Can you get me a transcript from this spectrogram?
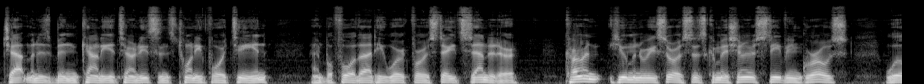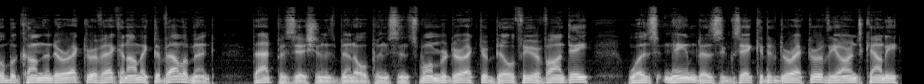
Chapman has been county attorney since 2014, and before that, he worked for a state senator. Current Human Resources Commissioner Stephen Gross will become the Director of Economic Development. That position has been open since former Director Bill Fioravanti was named as Executive Director of the Orange County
